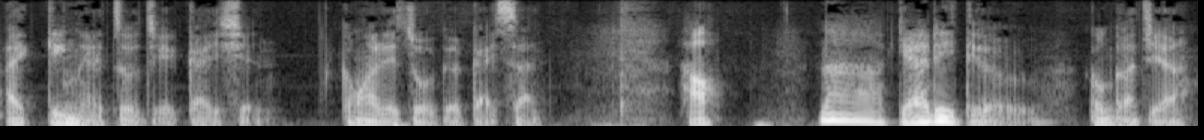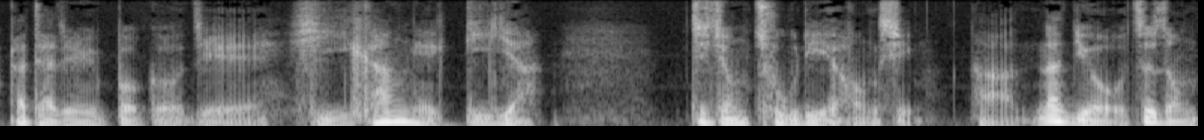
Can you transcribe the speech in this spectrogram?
来进来做这个改善，赶快来做个改善。好，那今日就。讲到这，他条件报告这健康的机啊，这种处理的方式啊，那有这种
